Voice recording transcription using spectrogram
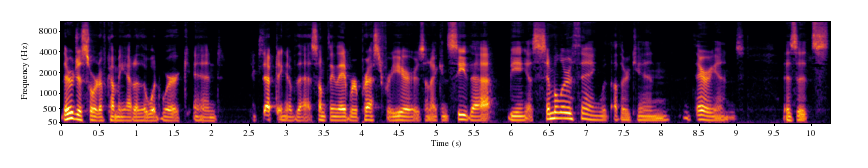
they're just sort of coming out of the woodwork and accepting of that, something they've repressed for years. And I can see that being a similar thing with otherkin and Therians, as it's,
